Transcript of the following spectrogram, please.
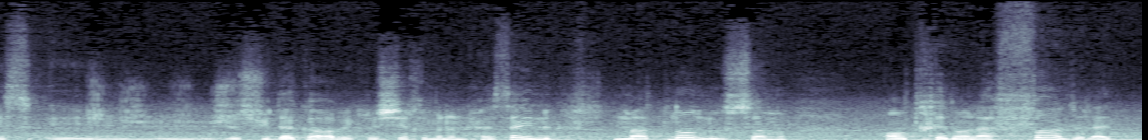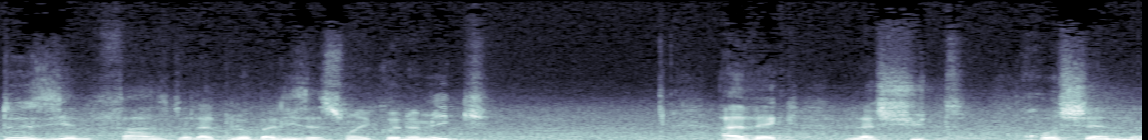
et je, suis d'accord avec le Cheikh Imran Hussein, maintenant nous sommes entrés dans la fin de la deuxième phase de la globalisation économique, avec la chute prochaine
